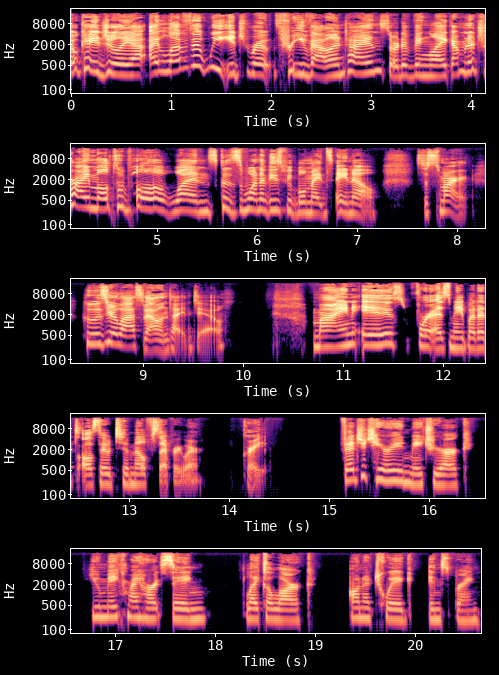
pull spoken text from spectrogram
Okay, Julia, I love that we each wrote three Valentines, sort of being like, I'm going to try multiple ones because one of these people might say no. So smart. Who is your last Valentine to? Mine is for Esme, but it's also to MILFs everywhere. Great. Vegetarian matriarch, you make my heart sing like a lark on a twig in spring.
